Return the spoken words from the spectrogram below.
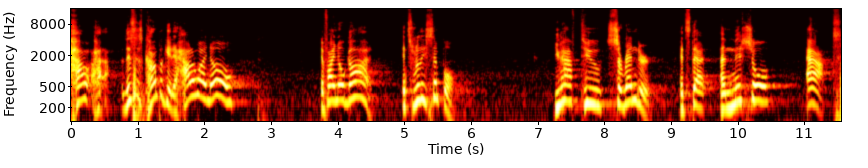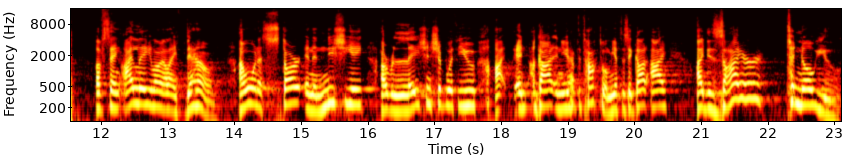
how, how, this is complicated. How do I know if I know God? It's really simple. You have to surrender. It's that initial act of saying, I lay my life down. I want to start and initiate a relationship with you. I, and God, and you have to talk to him. You have to say, God, I, I desire to know you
